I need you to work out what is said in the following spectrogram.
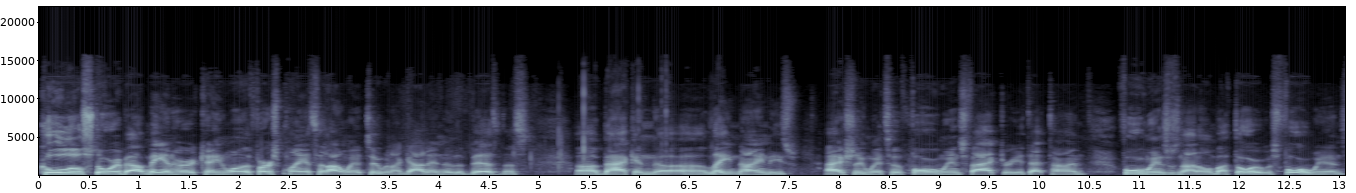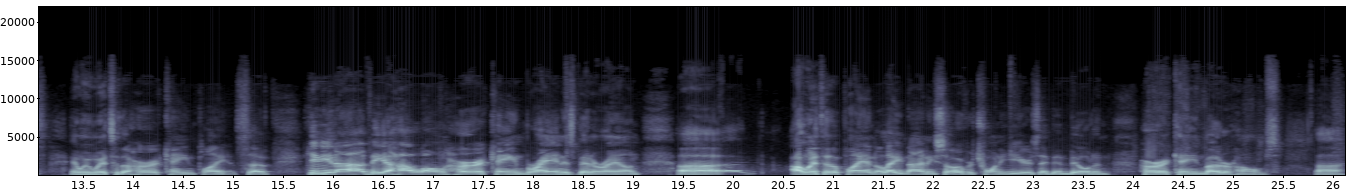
cool little story about me and Hurricane. One of the first plants that I went to when I got into the business uh, back in the uh, late 90s I actually went to the Four Winds factory. At that time, Four Winds was not owned by Thor, it was Four Winds, and we went to the Hurricane plant. So, give you an idea how long Hurricane brand has been around. Uh, I went to the plant in the late 90s, so over 20 years they've been building Hurricane motorhomes. Uh,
